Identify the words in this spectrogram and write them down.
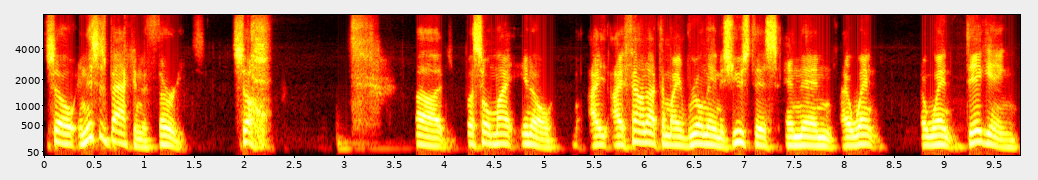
So, and this is back in the 30s. So, uh, but so my, you know, I, I found out that my real name is Eustace, and then I went, I went digging,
